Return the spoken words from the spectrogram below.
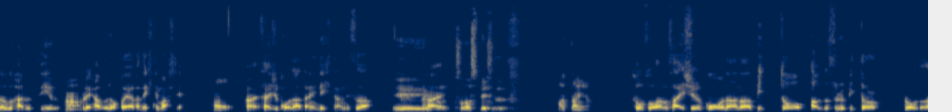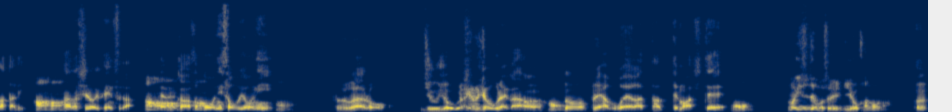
ノグハルっていううんプレハブの小屋ができてまして、ほう。はい、最終コーナーあたりにできたんですが、ええはいそのスペース、あったんや。そうそう、あの最終コーナーのあのピットアウトするピットロードのあたり、はあ、はあの白いフェンスがあ、あるから、あそこに沿うように、うんどれぐらいやろ10畳ぐうらい。10畳ぐらいかな、うん。うんのプレハブ小屋が建ってまして、うんまあ、いつでもそれ利用可能な。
